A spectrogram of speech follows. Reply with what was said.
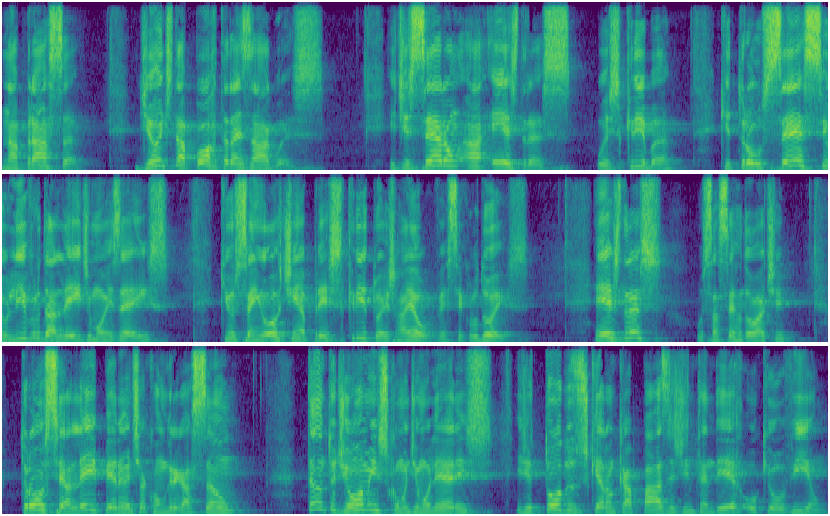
na praça, diante da porta das águas, e disseram a Esdras, o escriba, que trouxesse o livro da lei de Moisés, que o Senhor tinha prescrito a Israel. Versículo 2. Esdras, o sacerdote, trouxe a lei perante a congregação, tanto de homens como de mulheres, e de todos os que eram capazes de entender o que ouviam.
